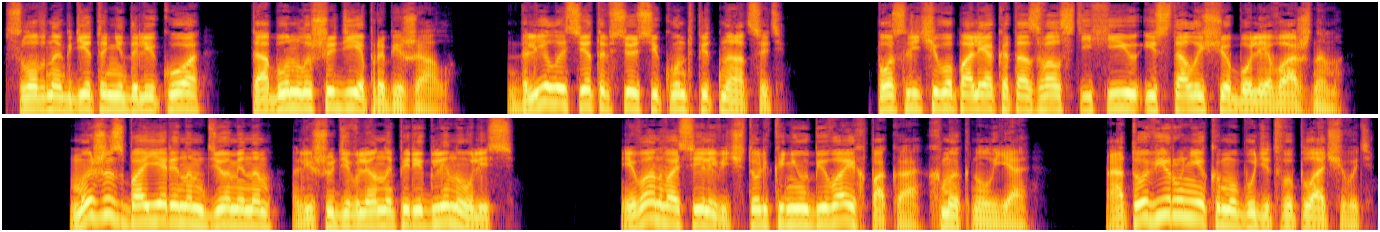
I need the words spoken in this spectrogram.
Словно где-то недалеко табун лошадей пробежал. Длилось это все секунд пятнадцать. После чего поляк отозвал стихию и стал еще более важным. Мы же с боярином Деминым лишь удивленно переглянулись. «Иван Васильевич, только не убивай их пока», — хмыкнул я. «А то виру некому будет выплачивать».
